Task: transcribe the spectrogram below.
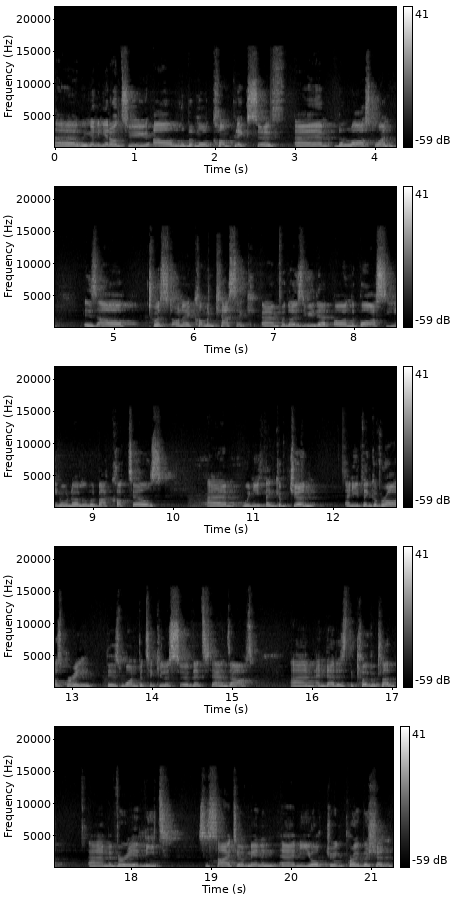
uh, we're going to get onto our little bit more complex serve. Um, the last one is our twist on a common classic. Um, for those of you that are in the bar scene or know a little bit about cocktails, um, when you think of gin and you think of raspberry, there's one particular serve that stands out, um, and that is the Clover Club, um, a very elite society of men in uh, New York during Prohibition.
